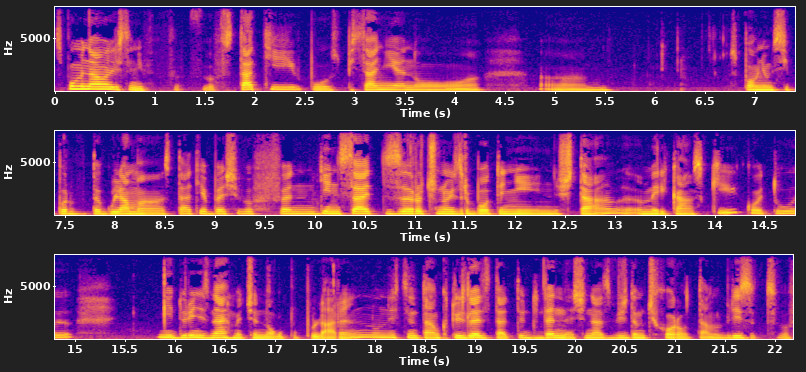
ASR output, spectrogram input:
Споменавали са ни в, в, в стати, по списания, но а, Спомням си първата голяма статия беше в един сайт за ръчно изработени неща, американски, който е, ние дори не знаехме, че е много популярен, но наистина там, като излезе статия, до ден днешен аз виждам, че хора оттам влизат в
